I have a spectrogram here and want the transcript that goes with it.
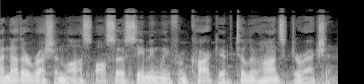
Another Russian loss also seemingly from Kharkiv to Luhansk direction.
